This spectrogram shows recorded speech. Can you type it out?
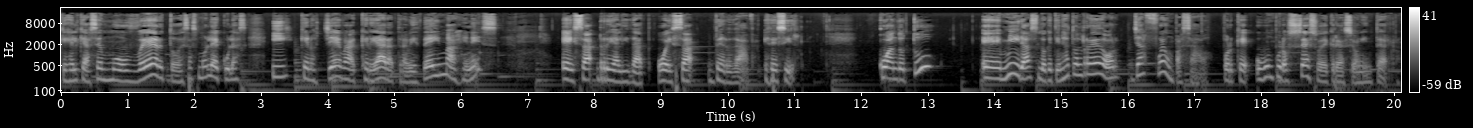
que es el que hace mover todas esas moléculas y que nos lleva a crear a través de imágenes esa realidad o esa verdad. Es decir, cuando tú eh, miras lo que tienes a tu alrededor, ya fue un pasado, porque hubo un proceso de creación interno.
